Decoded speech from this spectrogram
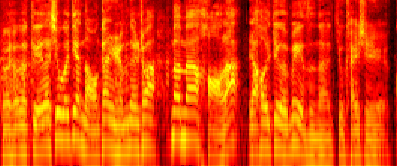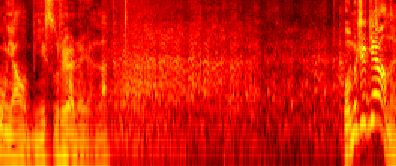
给他修个电脑干什么呢，是吧？慢慢好了，然后这个妹子呢就开始供养我们一宿舍的人了。我们是这样的，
